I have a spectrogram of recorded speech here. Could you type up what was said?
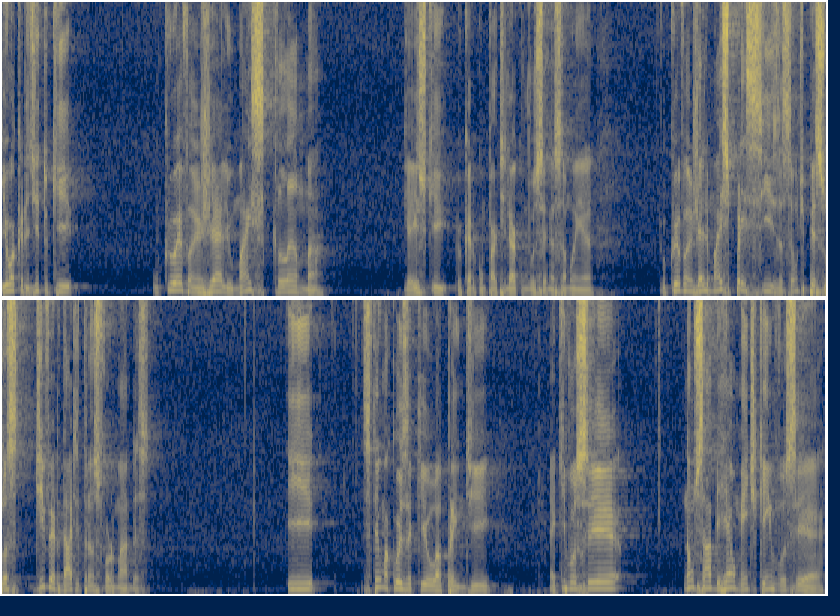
Eu acredito que o que o Evangelho mais clama, e é isso que eu quero compartilhar com você nessa manhã, o que o Evangelho mais precisa são de pessoas de verdade transformadas. E se tem uma coisa que eu aprendi é que você não sabe realmente quem você é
